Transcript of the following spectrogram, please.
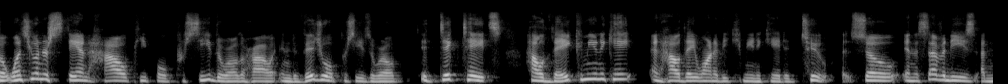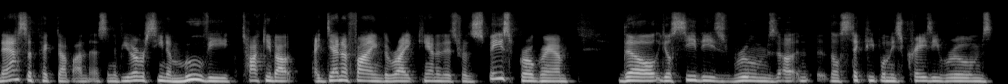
But once you understand how people perceive the world or how an individual perceives the world, it dictates how they communicate and how they want to be communicated to. So in the 70s, NASA picked up on this. And if you've ever seen a movie talking about identifying the right candidates for the space program, they'll you'll see these rooms uh, they'll stick people in these crazy rooms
